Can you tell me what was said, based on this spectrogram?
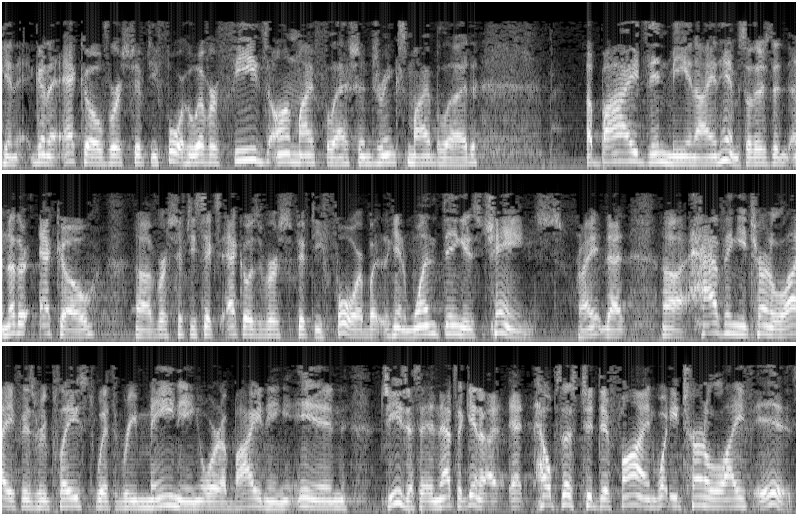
going to echo verse 54. Whoever feeds on my flesh and drinks my blood abides in me and I in him. So there's another echo. Uh, verse 56 echoes verse 54. But again, one thing is changed, right? That uh, having eternal life is replaced with remaining or abiding in Jesus. And that's again, uh, it helps us to define what eternal life is.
